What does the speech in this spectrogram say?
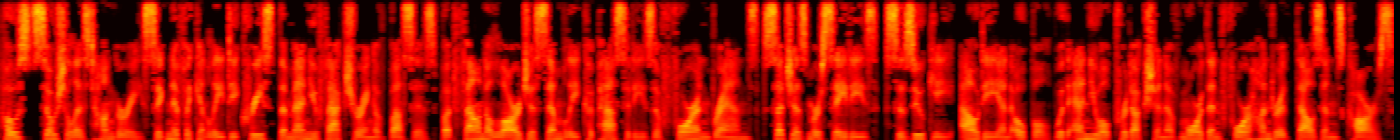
Post-socialist Hungary significantly decreased the manufacturing of buses but found a large assembly capacities of foreign brands such as Mercedes, Suzuki, Audi and Opel with annual production of more than 400,000 cars.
